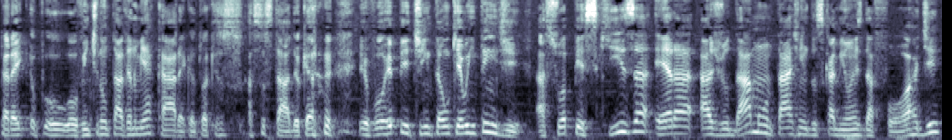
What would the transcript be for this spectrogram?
Peraí, o, o ouvinte não tá vendo minha cara, que eu tô aqui assustado. Eu quero. Eu vou repetir então o que eu entendi. A sua pesquisa era ajudar a montagem dos caminhões da Ford,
